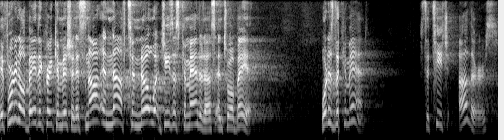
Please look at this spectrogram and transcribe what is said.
If we're going to obey the Great Commission, it's not enough to know what Jesus commanded us and to obey it. What is the command? It's to teach others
